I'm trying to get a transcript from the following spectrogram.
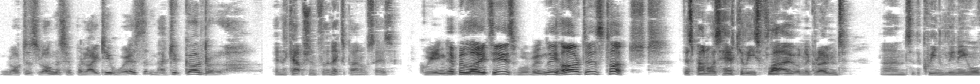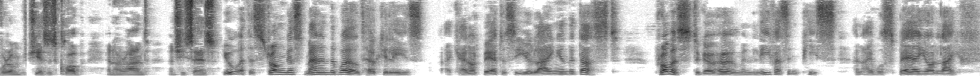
Not as long as Hippolyte wears the magic girdle. in the caption for the next panel says, Queen Hippolyte's womanly heart is touched. This panel has Hercules flat out on the ground, and the Queen leaning over him. She has his club in her hand, and she says, You are the strongest man in the world, Hercules. I cannot bear to see you lying in the dust. Promise to go home and leave us in peace, and I will spare your life.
